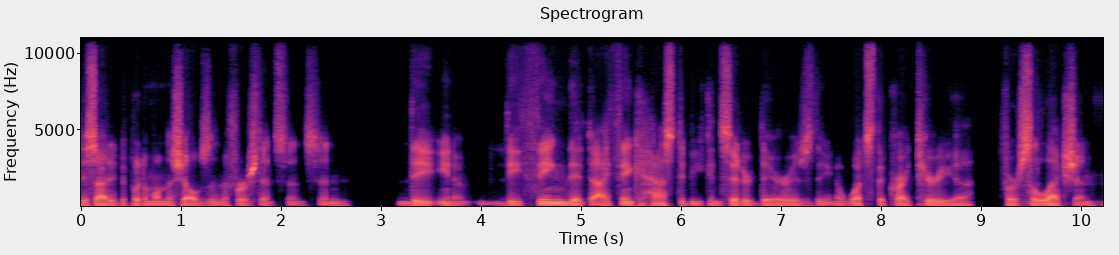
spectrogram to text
decided to put them on the shelves in the first instance and the you know the thing that i think has to be considered there is the you know what's the criteria for selection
